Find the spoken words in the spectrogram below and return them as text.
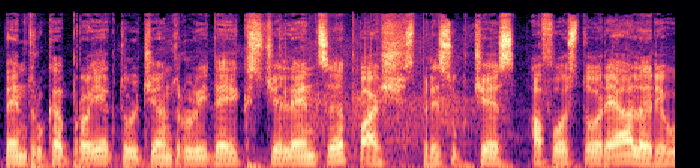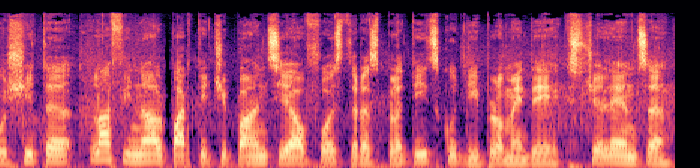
Pentru că proiectul Centrului de Excelență, Pași spre succes, a fost o reală reușită, la final participanții au fost răsplătiți cu diplome de excelență.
